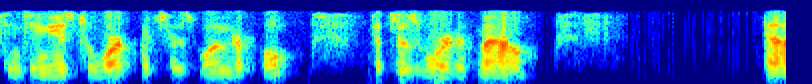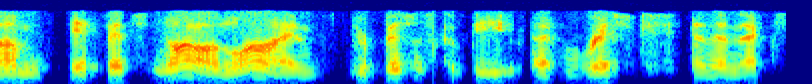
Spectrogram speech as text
continues to work, which is wonderful, such as word of mouth. Um, if it's not online, your business could be at risk in the next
